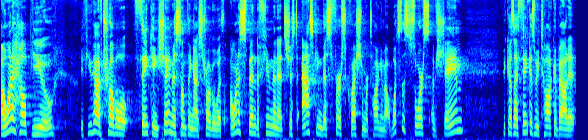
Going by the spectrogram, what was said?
I want to help you if you have trouble thinking shame is something I struggle with, I want to spend a few minutes just asking this first question we're talking about. What's the source of shame? Because I think as we talk about it,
